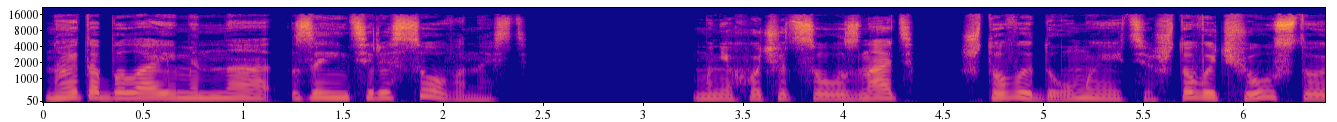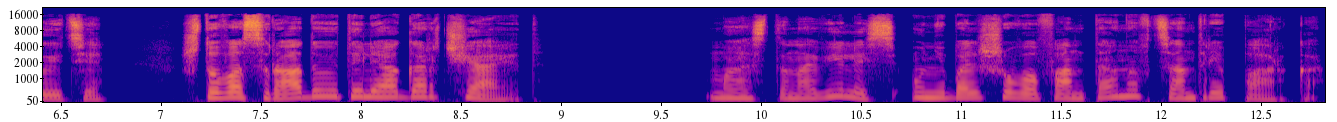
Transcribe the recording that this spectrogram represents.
но это была именно заинтересованность. Мне хочется узнать, что вы думаете, что вы чувствуете, что вас радует или огорчает. Мы остановились у небольшого фонтана в центре парка.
